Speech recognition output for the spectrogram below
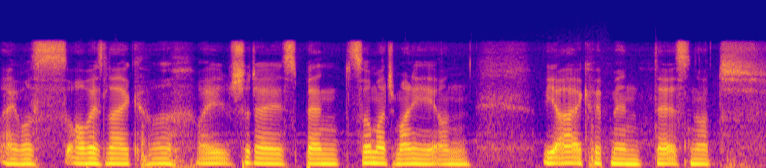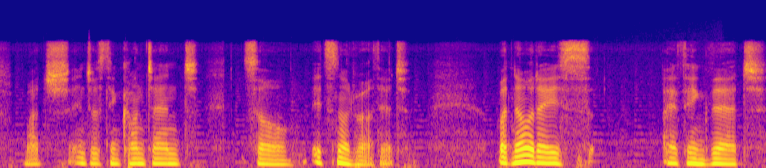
I was always like, why should I spend so much money on VR equipment? There is not much interesting content, so it's not worth it. But nowadays, I think that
